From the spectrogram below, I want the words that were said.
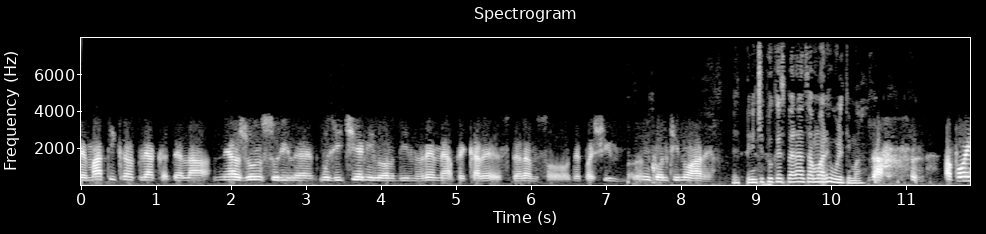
tematică pleacă de la neajunsurile muzicienilor din vremea pe care sperăm să o depășim în continuare. Principiul că speranța moare ultima. Da. Apoi,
